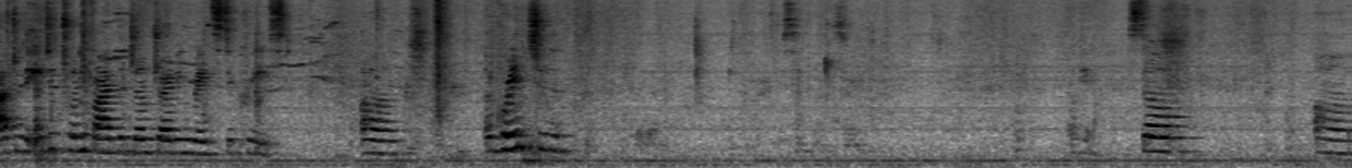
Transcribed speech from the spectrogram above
After the age of 25, the drunk driving rates decreased um, according to the okay, so um,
